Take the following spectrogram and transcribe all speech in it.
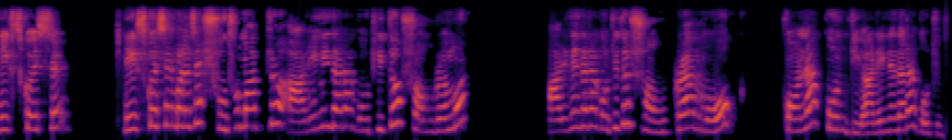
নেক্সট কোয়েশ্চেন নেক্সট কোয়েশ্চেন বলেছে, শুধুমাত্র আরএনএ দ্বারা গঠিত সংক্রমণ আরএনএ দ্বারা গঠিত সংক্রামক কণা কোনটি? আরএনএ দ্বারা গঠিত।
